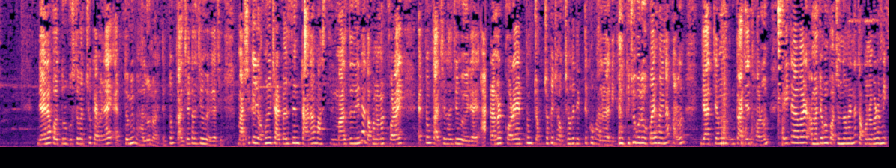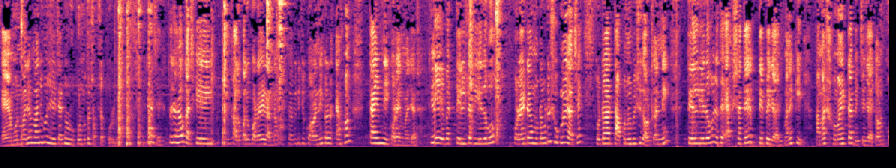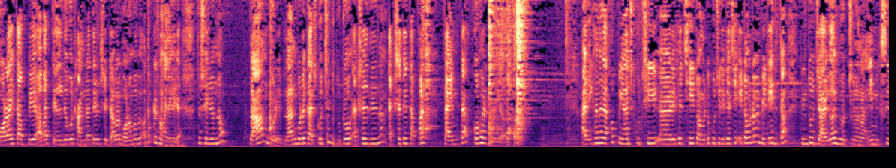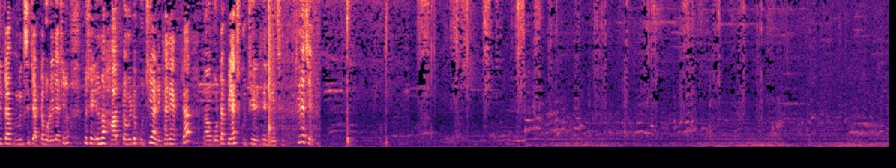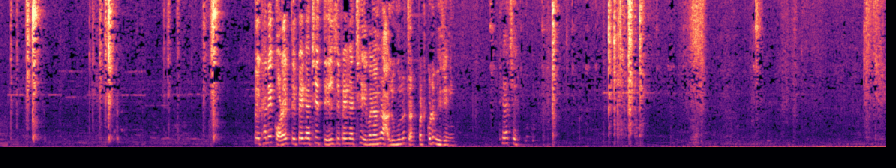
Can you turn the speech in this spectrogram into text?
জানি না কতদূর বুঝতে পারছ ক্যামেরায় একদমই ভালো নয়, একদম কালচে কালচে হয়ে গেছে। মাসিকে যখনই চার পাঁচ দিন টানা মাছ মাজতে দিই না, তখন আমার কড়াই একদম কালচে কালচে হয়ে যায়। আর আমার কড়াই একদম চকচকে, ঝকঝকে দেখতে খুব ভালো লাগে। কিছু বলে উপায় হয় না, কারণ যার যেমন কাজের ধরন, এইটা আবার আমার যখন পছন্দ হয় না, তখন আবার আমি এমন মাজা মাজবো যে এটা একদম রূপোর মতো চকচক করবে। ঠিক আছে? তো যাই হোক, আজকে এই কালো কালো কড়াই রান্না করতে হবে, কিছু করার নেই, কারণ এখন টাইম নেই কড়াই মাজার ঠিক আছে? এবার তেলটা দিয়ে দেবো। কড়াইটা মোটামুটি শুকনোই আছে। ওটা তাপানোর বেশি দরকার নেই। তেল দিয়ে দেবো যাতে একসাথে তেপে যায়। মানে কি? আমার সময়টা বেঁচে যায়। কারণ কড়াই তাপবে, আবার তেল দেবো, ঠান্ডা তেল, সেটা আবার গরম হবে, অনেকটা সময় লেগে যায়। তো সেই জন্য প্ল্যান করে প্ল্যান করে কাজ করছি। দুটো একসাথে দিয়ে দিলাম একসাথেই তাপার টাইমটা কভার করে যাবে। আর এখানে দেখো পেঁয়াজ কুচি রেখেছি, টমেটো কুচি রেখেছি। এই টমেটো আমি বেটেই দিতাম, কিন্তু জায়গাই হচ্ছিল না। এই মিক্সিটা, মিক্সি চারটা ভরে গেছিল, তো সেই জন্য হাফ টমেটো কুচি আর এখানে একটা গোটা পেঁয়াজ কুচিয়ে রেখে দিয়েছি। ঠিক আছে? এখানে কড়াই তেপে গেছে, তেল চেপে গেছে, এবার আমি আলুগুলো চটপট করে ভেজে নিই। ঠিক আছে?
